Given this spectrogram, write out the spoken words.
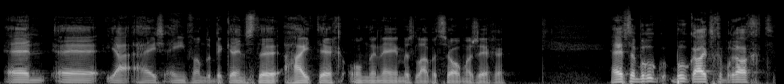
En ja, hij is een van de bekendste high-tech ondernemers, laten we het zo maar zeggen. Hij heeft een boek, uitgebracht,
